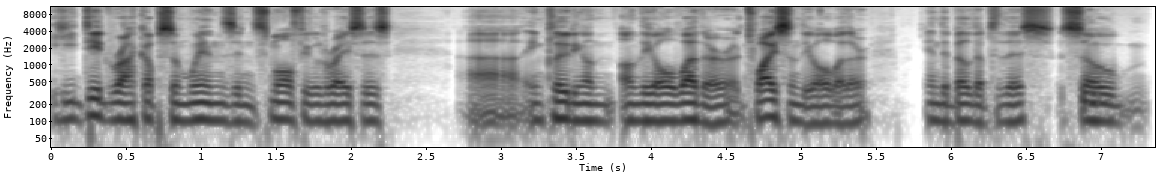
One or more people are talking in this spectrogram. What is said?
he did rack up some wins in small field races, uh, including on, on the all weather, twice on the all weather in the build up to this. So, mm.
